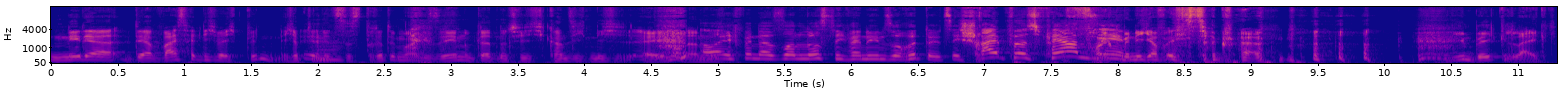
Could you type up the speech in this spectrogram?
nee, der, der weiß halt nicht, wer ich bin. Ich habe den Ja. jetzt das dritte Mal gesehen und der hat natürlich, kann sich nicht erinnern an Aber mich. ich finde das so lustig, wenn du ihn so rüttelst. Ich schreibe fürs Folgt mir Fernsehen. nicht auf Instagram. Wie ein Bild geliked.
